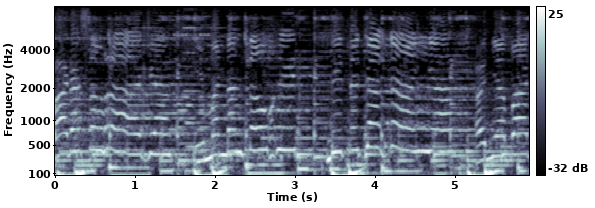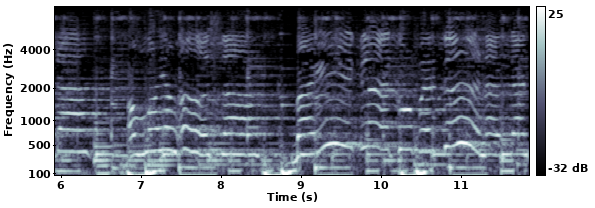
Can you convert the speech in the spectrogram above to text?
pada sang raja. Iman dan tauhid ditegakkannya. Hanya pada Allah yang esa. Baiklah ku perkenalkan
